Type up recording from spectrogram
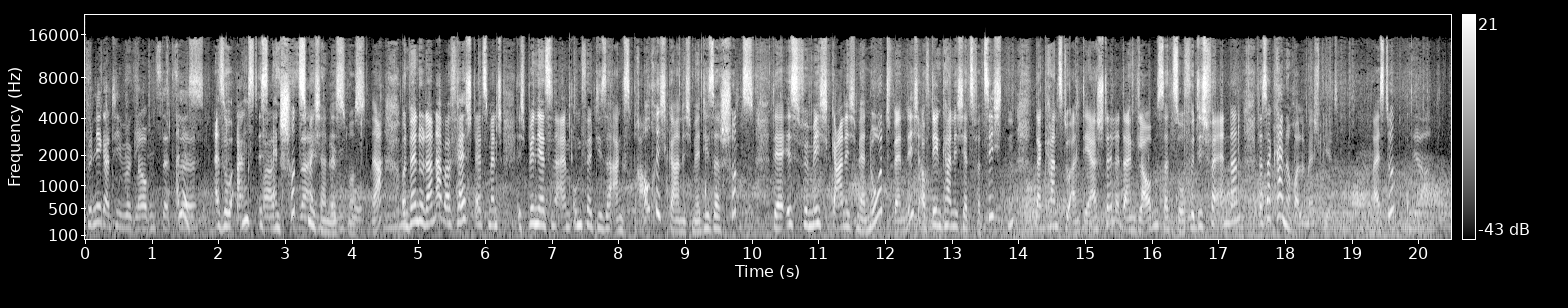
für negative Glaubenssätze. Alles. Also Angst ist ein Schutzmechanismus. Ja? Und wenn du dann aber feststellst, Mensch, ich bin jetzt in einem Umfeld, diese Angst brauche ich gar nicht mehr. Dieser Schutz, der ist für mich gar nicht mehr notwendig. Auf den kann ich jetzt verzichten. Dann kannst du an der Stelle deinen Glaubenssatz so für dich verändern, dass er keine Rolle mehr spielt. Weißt du? Ja.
